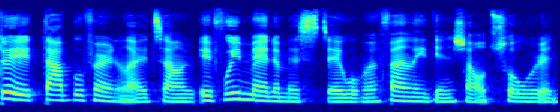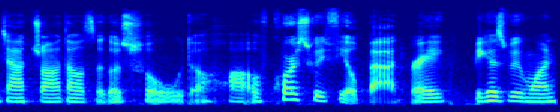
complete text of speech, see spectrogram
对大部分人来讲，if we made a mistake，我们犯了一点小错误，人家抓到这个错误的话，of course we feel bad, right? Because we want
